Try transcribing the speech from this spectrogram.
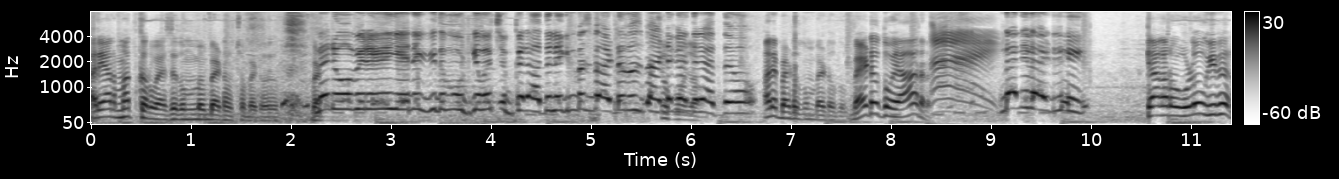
अरे यार मत करो ऐसे तुम बैठो अच्छा बैठो। बैठो। मैं रो भी रही ये नहीं कि तुम उठ के बस चुप करा दो लेकिन बस बैठो बस बैठो चुप कहते रहते हो। अरे बैठो तुम बैठो तो बैठो तो यार। मैं नहीं बैठ रही। क्या करो उड़ोगी फिर?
